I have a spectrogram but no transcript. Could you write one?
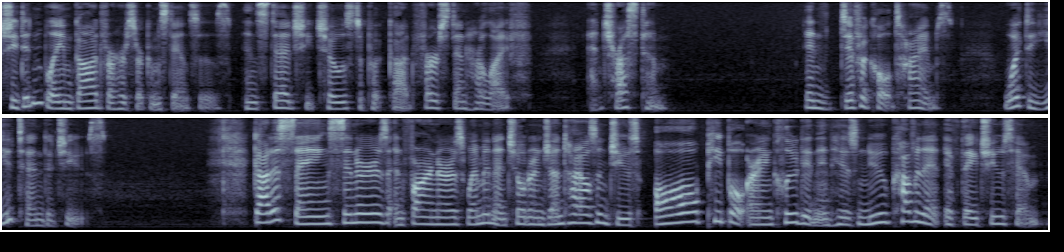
She didn't blame God for her circumstances. Instead, she chose to put God first in her life and trust Him in difficult times, what do you tend to choose? God is saying sinners and foreigners, women and children, Gentiles and Jews, all people are included in his new covenant if they choose him.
